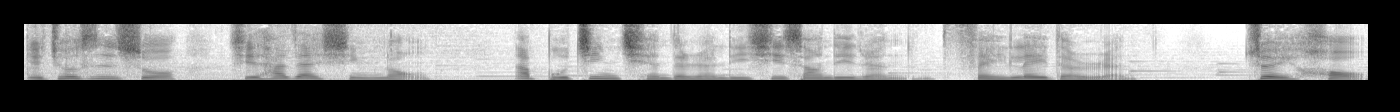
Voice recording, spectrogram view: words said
也就是说，其实他在形容那不敬虔的人、离弃上帝人、肥累的人，最后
